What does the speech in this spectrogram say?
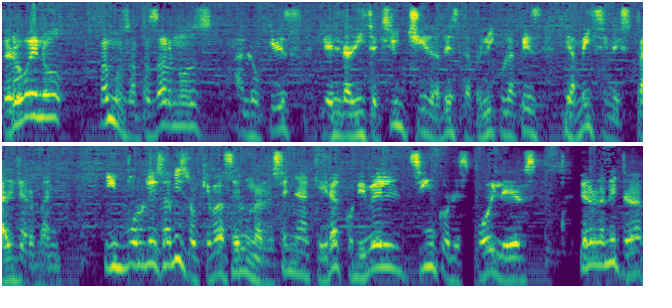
Pero bueno, vamos a pasarnos a lo que es la disección chida de esta película que es The Amazing Spider-Man. Y por les aviso que va a ser una reseña que irá con nivel 5 de spoilers. Pero la neta,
